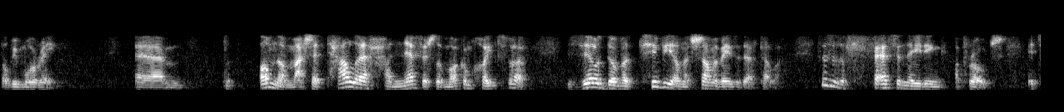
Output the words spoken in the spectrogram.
there'll be more rain. Um, tivi This is a fascinating approach. It's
